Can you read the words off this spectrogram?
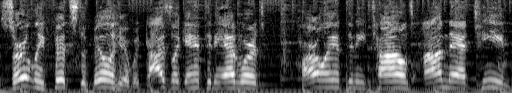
certainly fits the bill here with guys like Anthony Edwards, Karl-Anthony Towns on that team.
